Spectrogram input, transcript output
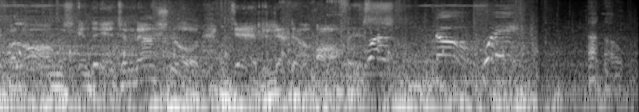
It belongs in the international dead letter office. What? No, wait! Uh-oh.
